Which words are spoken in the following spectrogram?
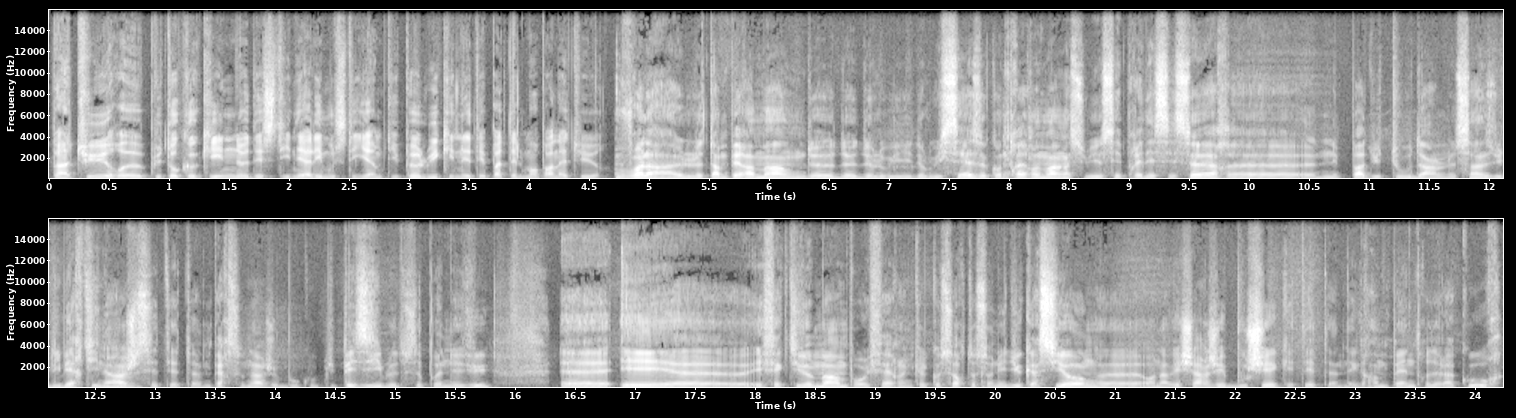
peintures euh, plutôt coquines destinées à l'émoustiller un petit peu, lui qui n'était pas tellement par nature. Voilà, le tempérament de, Louis, de Louis XVI, contrairement à celui de ses prédécesseurs, n'est pas du tout dans le sens du libertinage. Mmh. C'était un personnage beaucoup plus paisible de ce point de vue. Et euh, effectivement, pour lui faire en quelque sorte son éducation, euh, on avait chargé Boucher, qui était un des grands peintres de la cour,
